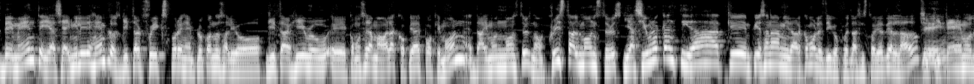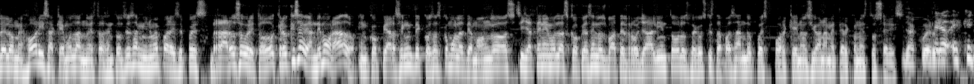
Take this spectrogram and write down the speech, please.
demente. Y así hay mil ejemplos. Guitar Freaks, por ejemplo, cuando salió Guitar Hero, eh, ¿cómo se llamaba la copia de Pokémon? Diamond Monsters, no, Crystal Monsters. Y así una cantidad que empiezan a mirar, como les digo, pues las historias de al lado. quitemos de lo mejor y saquemos las nuestras. Entonces a mí no me parece pues raro, sobre todo, creo que se habían demorado en copiarse de cosas como las de Among Us. Si ya tenemos las copias en los Battle Royale y en todos los juegos que está pasando, pues ¿por qué no se iban a meter con estos seres? De acuerdo. Pero es que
